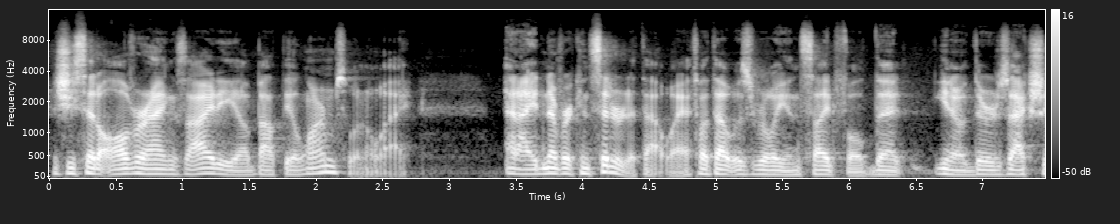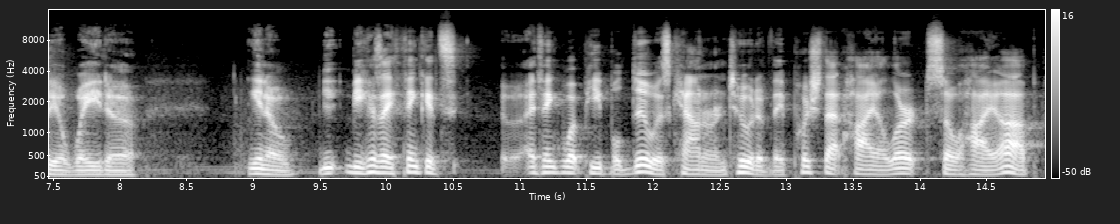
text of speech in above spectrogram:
And she said all of her anxiety about the alarms went away. And I had never considered it that way. I thought that was really insightful that, you know, there's actually a way to, you know, because I think it's, I think what people do is counterintuitive. They push that high alert so high up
